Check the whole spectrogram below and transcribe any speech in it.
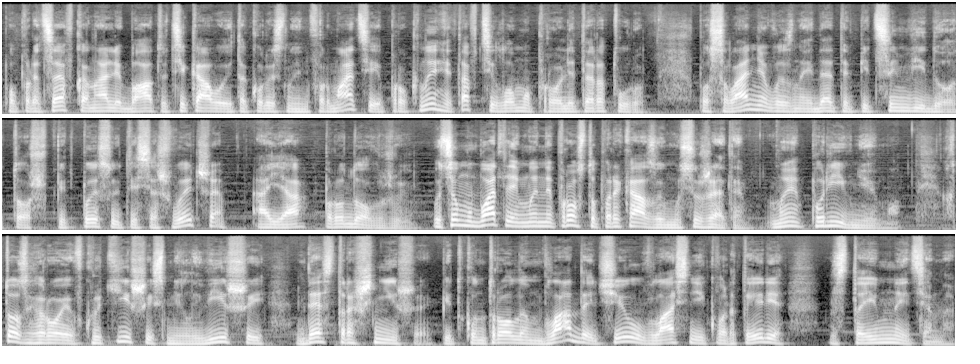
Попри це, в каналі багато цікавої та корисної інформації про книги та в цілому про літературу. Посилання ви знайдете під цим відео, тож підписуйтеся швидше, а я продовжую. У цьому батлі ми не просто переказуємо сюжети, ми порівнюємо, хто з героїв крутіший, сміливіший, де страшніше під контролем влади чи у власній квартирі з таємницями.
